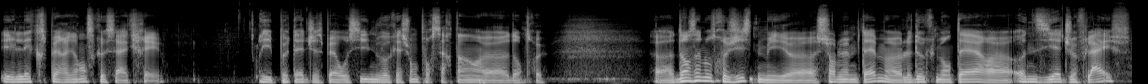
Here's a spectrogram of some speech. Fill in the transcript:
et l'expérience que ça a créé. Et peut-être, j'espère aussi, une vocation pour certains d'entre eux. Dans un autre registre, mais sur le même thème, le documentaire On the Edge of Life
